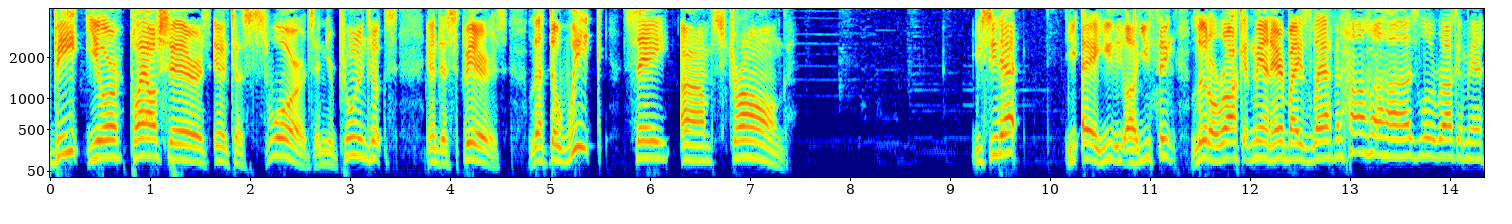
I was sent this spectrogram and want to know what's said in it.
Beat your plowshares into swords and your pruning hooks into spears. Let the weak say, I'm strong. You see that? You, hey, you uh, you think little Rocket Man? Everybody's laughing. Ha ha ha! It's little Rocket Man.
